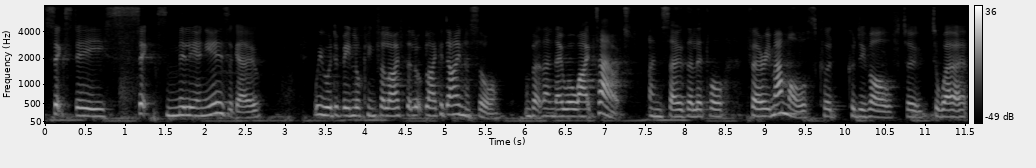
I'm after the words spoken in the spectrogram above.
66 million years ago, we would have been looking for life that looked like a dinosaur but then they were wiped out. And so the little furry mammals could, could evolve to, to, where,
